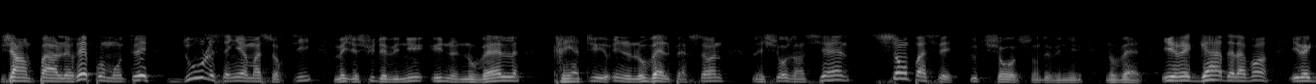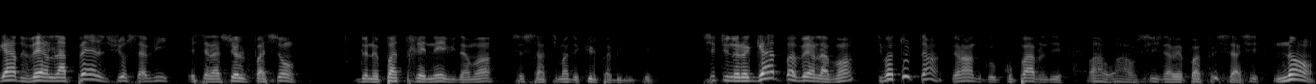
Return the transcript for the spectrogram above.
J'en parlerai pour montrer d'où le Seigneur m'a sorti, mais je suis devenu une nouvelle créature, une nouvelle personne. Les choses anciennes sont passées, toutes choses sont devenues nouvelles. Il regarde l'avant, il regarde vers l'appel sur sa vie, et c'est la seule façon de ne pas traîner, évidemment, ce sentiment de culpabilité. Si tu ne regardes pas vers l'avant, tu vas tout le temps te rendre coupable et dire Waouh, waouh, si je n'avais pas fait ça. Non,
